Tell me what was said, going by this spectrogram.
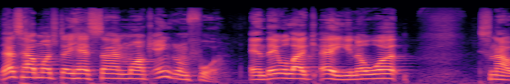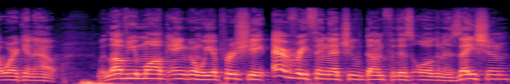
That's how much they had signed Mark Ingram for. And they were like, hey, you know what? It's not working out. We love you, Mark Ingram. We appreciate everything that you've done for this organization,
